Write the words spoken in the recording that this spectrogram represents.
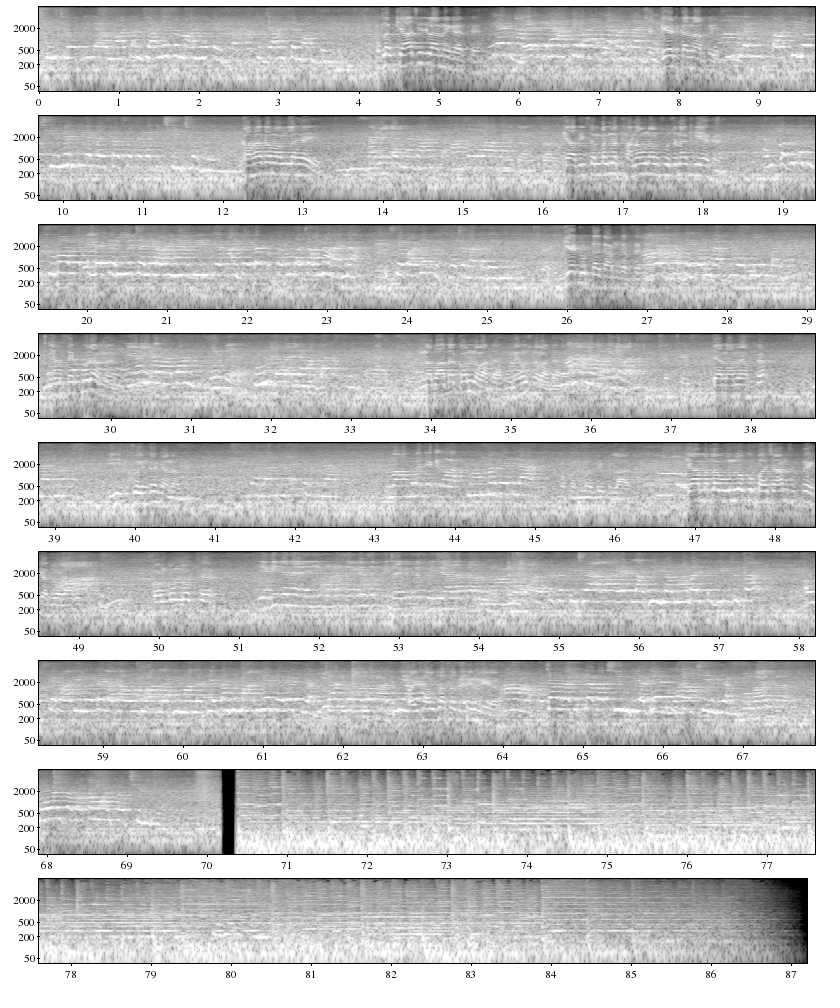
छीन छोड़ लिया मातम जाने से मारने का इसका था कि जान से मार देंगे मतलब क्या चीज़ लाने गए थे? अच्छा गेट का नापी वो पासी लोग छीने के लिए पैसा सोचा था कि छीन छोड़ लेंगे कहाँ का मामला है ये? का। क्या इस संबंध में थाना उना में सूचना किए हैं? अभी कभी कभी सुबह लेके ही चले आए हैं अभी देखा बेटा को कभी बचाना है ना। उसके बाद ही कुछ सोचना करेंगे। गेट उट का काम करते हैं। हाँ हाँ है है। यहाँ से पूरा में नवादा पुल पे है। फूल है नवादा का फूल है। नवादा कौन नवादा है? महूस नवादा। हाँ, हाँ। अच्छा ठीक। क्या नाम है आपका? इनको इनका क्या नाम है? गलम एक लाख मोहम्मद एक लाख मोहम्मद एक लाख इकलाक क्या मतलब उन लोग को पहचान सकते हैं क्या जो आवाज़ हाँ। कौन कौन लोग थे? एक ही जन है ये मोटरसाइकिल से पीछे से पीछे आ रहा था। पीछे आ रहा है एक लाठी या मारा इसे गिर चुका। और उसके बाद ही लोटे लगा वो मार लाठी मार लाठी एकदम से मारिए दे रहे किया। चार लोग लोग आदमी आए। पैसा उसा सब छीन लिया। हाँ पचास हज़ार रुपया का छीन लिया डेढ़ सब छीन लिया। मोबाइल मोबाइल का बड़का मोबाइल सब छीन लिया।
